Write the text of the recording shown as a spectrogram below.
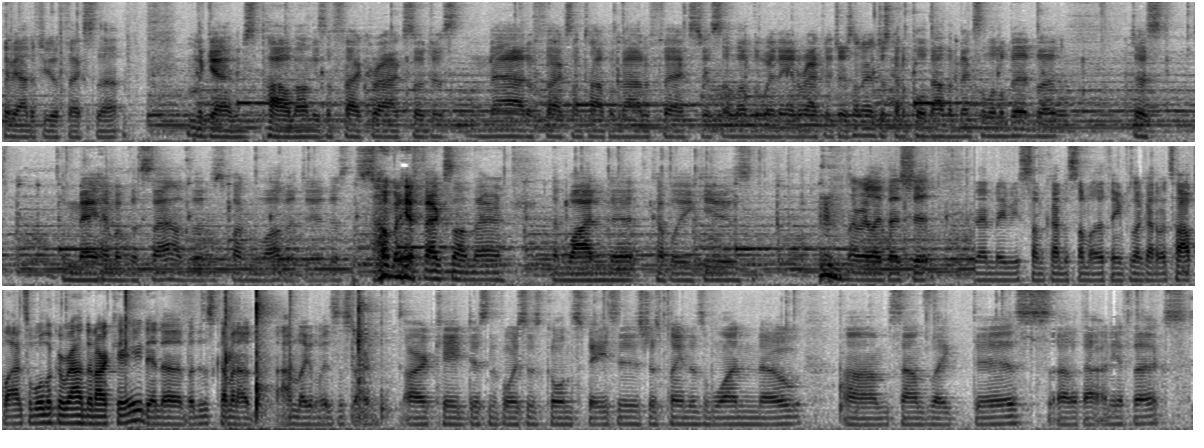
Maybe add a few effects to that. Again, just piled on these effect racks, so just mad effects on top of mad effects. Just I love the way they interact with each other. Sometimes just kind of pull down the mix a little bit, but just the mayhem of the sounds. I just fucking love it, dude. Just so many effects on there. Then widened it, a couple EQs. I really like that shit. And then maybe some kind of some other thing for some kind of a top line. So we'll look around in arcade, and uh, but this is coming out. I'm liking the way this is starting. Arcade distant voices, golden spaces, just playing this one note. Um, sounds like this uh, without any effects.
